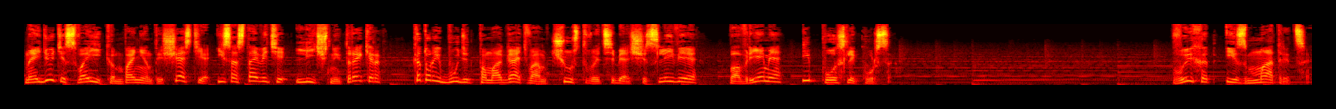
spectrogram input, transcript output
Найдете свои компоненты счастья и составите личный трекер, который будет помогать вам чувствовать себя счастливее во время и после курса. Выход из матрицы.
